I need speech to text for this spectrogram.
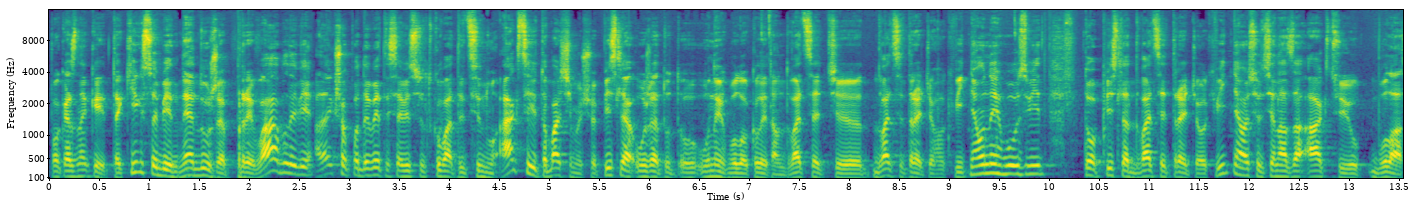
показники такі собі не дуже привабливі. Але якщо подивитися, відслідкувати ціну акції, то бачимо, що після уже тут у них було коли там 20, 23 квітня у них був звіт, то після 23 квітня ось ціна за акцію була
